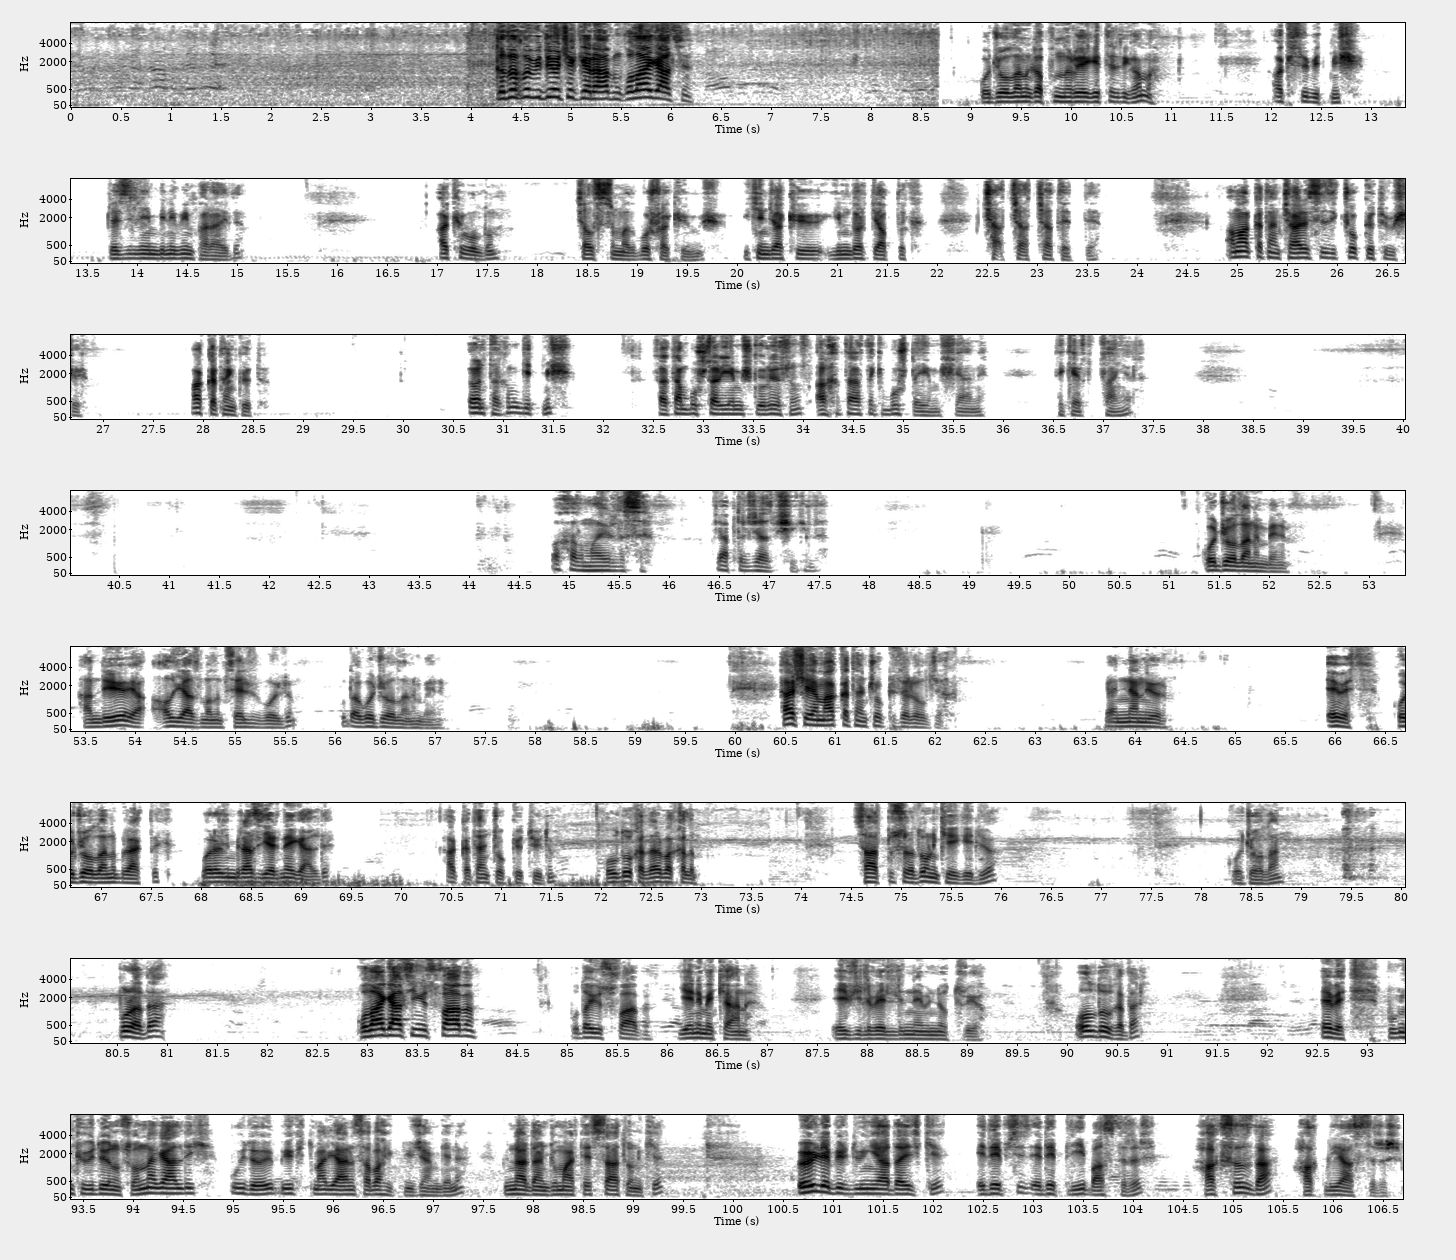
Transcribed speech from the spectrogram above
Gıdıklı video çeker abim. Kolay gelsin. Koca olanı kapının oraya getirdik ama aküsü bitmiş. Rezilliğin bini bin paraydı. Akü buldum. Çalıştırmadı. Boş aküymüş. İkinci aküyü 24 yaptık. Çat çat çat etti. Ama hakikaten çaresizlik çok kötü bir şey. Hakikaten kötü. Ön takım gitmiş. Zaten burçları yemiş görüyorsunuz. Arka taraftaki burç da yemiş yani. Teker tutan yer. Bakalım hayırlısı. Yaptıracağız bir şekilde. Koca olanım benim. Han diyor ya al yazmalım Selvi boylum. Bu da koca olanım benim. Her şey ama hakikaten çok güzel olacak. Ben inanıyorum. Evet, koca olanı bıraktık. Moralim biraz yerine geldi. Hakikaten çok kötüydüm. Olduğu kadar bakalım. Saat bu sırada 12'ye geliyor. Koca olan. Burada. Kolay gelsin Yusuf abim. Bu da Yusuf abim. Yeni mekanı. Evcili Veli'nin evinde oturuyor. Olduğu kadar. Evet. Bugünkü videonun sonuna geldik. Bu videoyu büyük ihtimal yarın sabah yükleyeceğim gene. Günlerden cumartesi saat 12. Öyle bir dünyadayız ki edepsiz edepliği bastırır. Haksız da haklıyı astırır.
